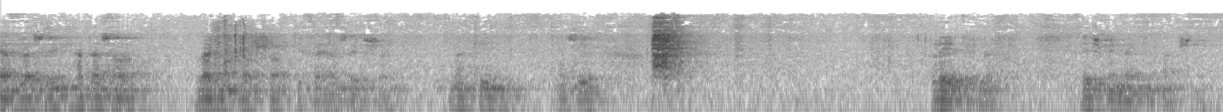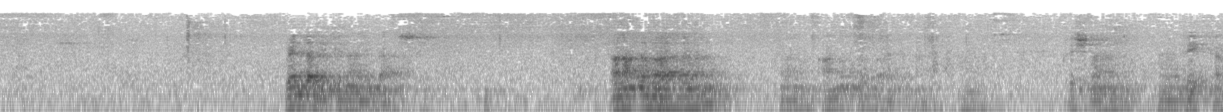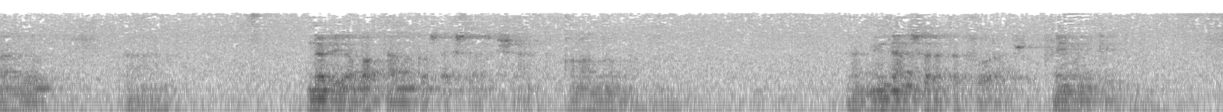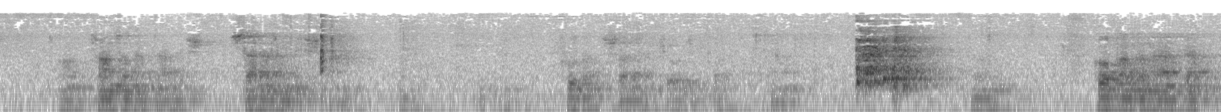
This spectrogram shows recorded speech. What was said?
kedvezi, hát ez a legmagasabb kifejezése neki az ő létének, és mindenki másnak. Vrindavikinani Dasi. Ananda Vardhana, Ananda Vardhana. Krishna végtelenül növi a baktának az extázisát, Ananda Minden szeretet forrás, Prémani a transzendentális szerelem is, Fula, Sara, Gyógyika, Gopandanága, Gopandanágana,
